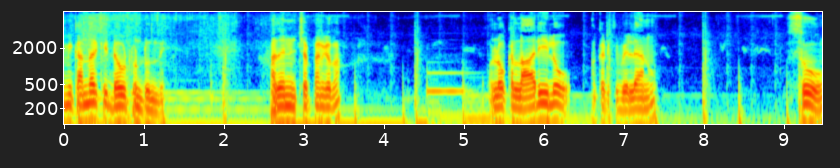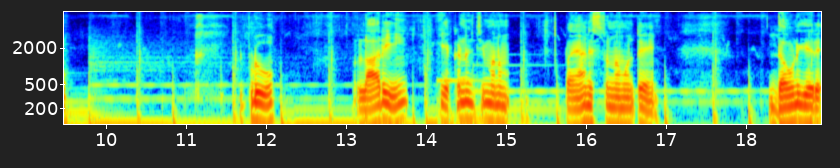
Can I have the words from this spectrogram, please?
మీకు అందరికీ డౌట్ ఉంటుంది. అదే నేను చెప్పాను కదా ఒక లారీలో అక్కడికి వెళ్ళాను. సో ఇప్పుడు లారీ ఎక్కడి నుంచి మనం ప్రయాణిస్తున్నామంటే దౌణిగేరే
